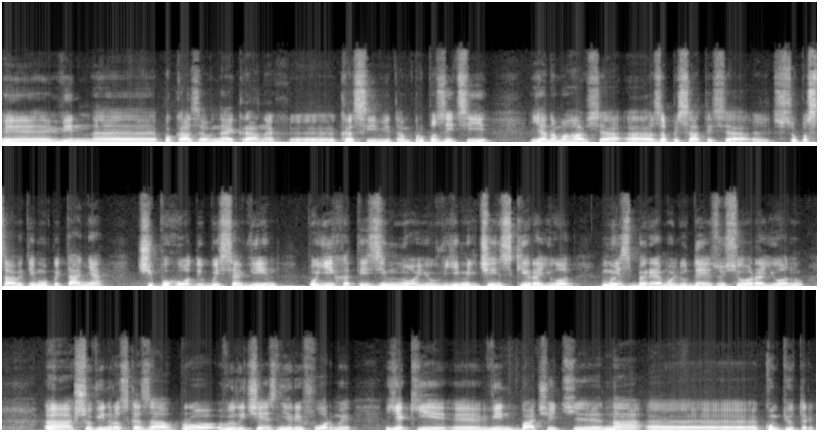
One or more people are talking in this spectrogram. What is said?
Е, Він е, показував на екранах е, красиві там пропозиції. Я намагався записатися, щоб поставити йому питання, чи погодив бися він поїхати зі мною в Ємільчинський район. Ми зберемо людей з усього району. Що він розказав про величезні реформи, які він бачить на комп'ютері.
